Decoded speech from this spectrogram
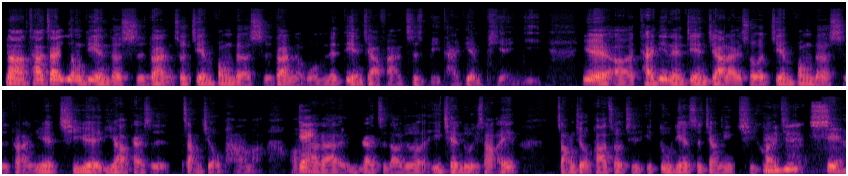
那他在用电的时段，就尖峰的时段呢，我们的电价反而是比台电便宜。因为呃，台电的电价来说，尖峰的时段，因为七月一号开始涨九趴嘛，哦，大家应该知道，就是说一千度以上，哎。涨九趴之后，其实一度电是将近七块钱。嗯。是，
